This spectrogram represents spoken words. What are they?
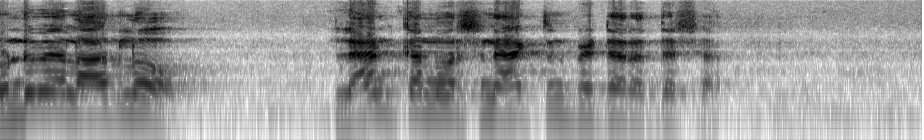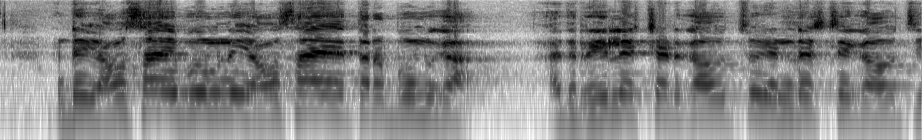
రెండు వేల ఆరులో ల్యాండ్ కన్వర్షన్ యాక్ట్ని పెట్టారు అధ్యక్ష. అంటే వ్యవసాయ భూమిని వ్యవసాయేతర భూమిగా అది రియల్ ఎస్టేట్ కావచ్చు ఇండస్ట్రీ కావచ్చు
